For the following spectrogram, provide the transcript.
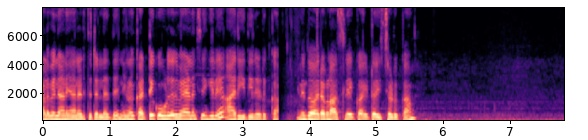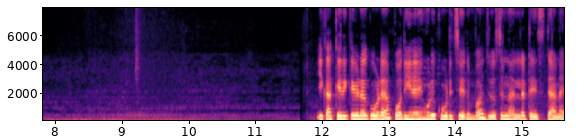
അളവിലാണ് ഞാൻ എടുത്തിട്ടുള്ളത്. നിങ്ങൾ കട്ടി കൂടുതൽ വേണമെങ്കിൽ ആ രീതിയിൽ എടുക്കാം. ഇനി ഇത് ഓരോ ഗ്ലാസ്സിലേക്കായിട്ട് ഒഴിച്ചെടുക്കാം. ഈ കക്കരിക്കയുടെ കൂടെ പുതിനയും കൂടി കൂടി ചേരുമ്പോൾ ജ്യൂസിൽ നല്ല ടേസ്റ്റാണ്.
